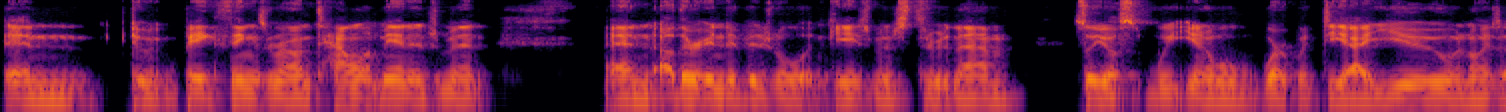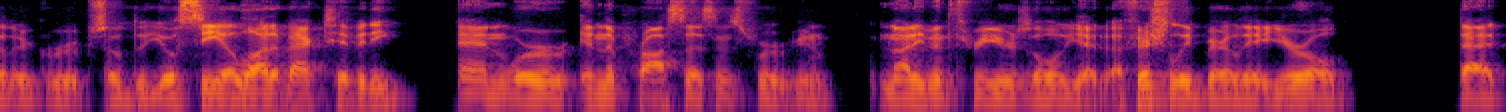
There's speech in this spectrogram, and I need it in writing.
and doing big things around talent management and other individual engagements through them. So you'll we you know we'll work with DIU and all these other groups. So you'll see a lot of activity, and we're in the process since we're you know not even three years old yet, officially barely a year old. That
